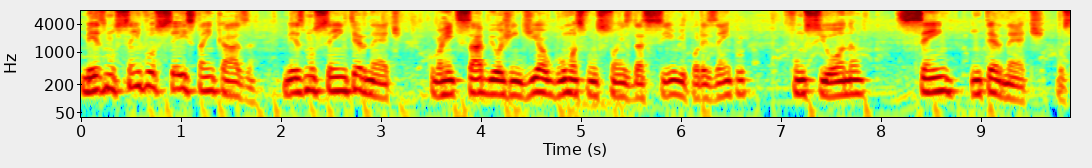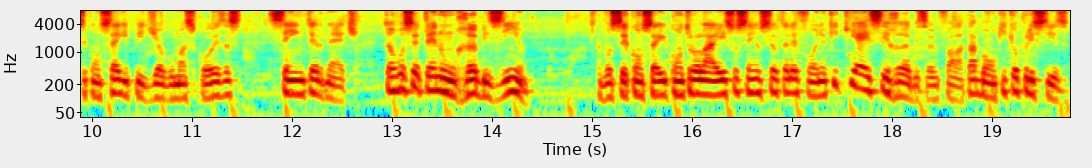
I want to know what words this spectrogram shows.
mesmo sem você estar em casa, mesmo sem internet. Como a gente sabe, hoje em dia, algumas funções da Siri, por exemplo, funcionam sem internet. Você consegue pedir algumas coisas sem internet. Então, você tendo um hubzinho, você consegue controlar isso sem o seu telefone. O que, que é esse hub? Você vai me falar, tá bom, o que, que eu preciso?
